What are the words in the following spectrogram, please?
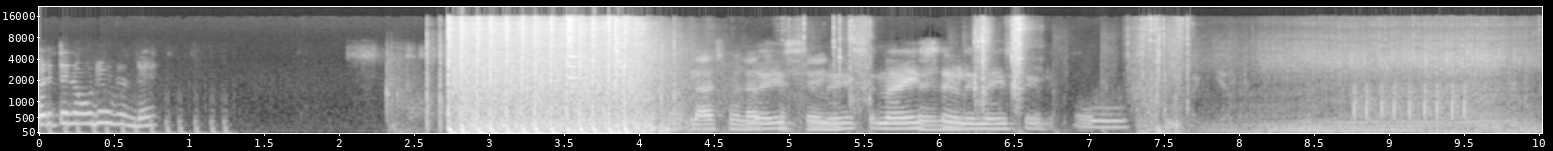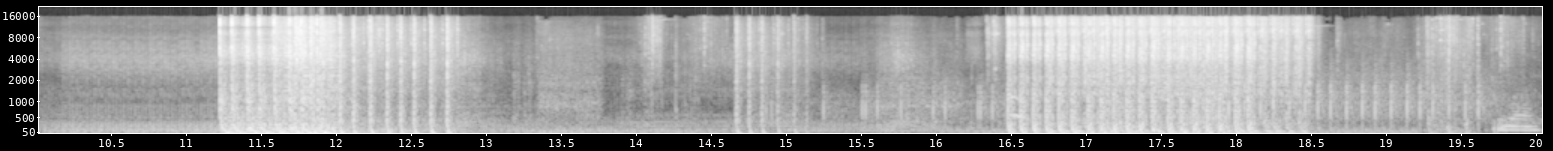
ഒരുത്തൻ ഓടി വിടുണ്ട് നൈസ് നൈസ് നൈസ് കളി നൈസ് കളി. man.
